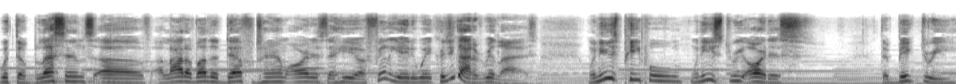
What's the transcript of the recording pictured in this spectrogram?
with the blessings of a lot of other Def Jam artists that he affiliated with. Because you got to realize, when these people, when these three artists, the big three,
